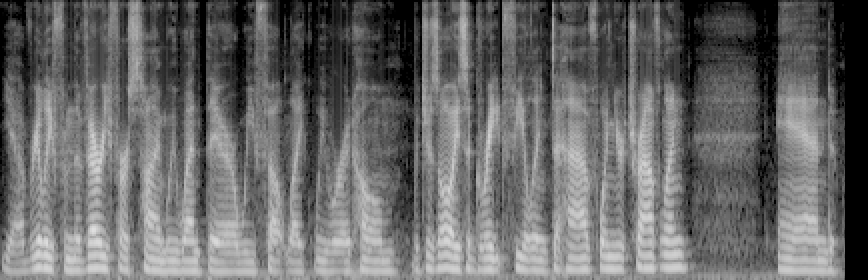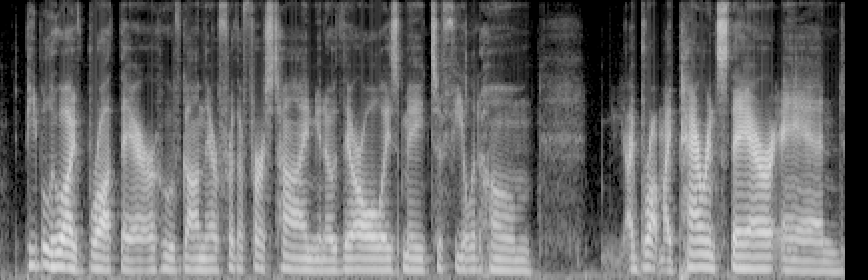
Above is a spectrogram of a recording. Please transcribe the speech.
Yeah, really, from the very first time we went there, we felt like we were at home, which is always a great feeling to have when you're traveling. And people who I've brought there who have gone there for the first time, you know, they're always made to feel at home. I brought my parents there and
